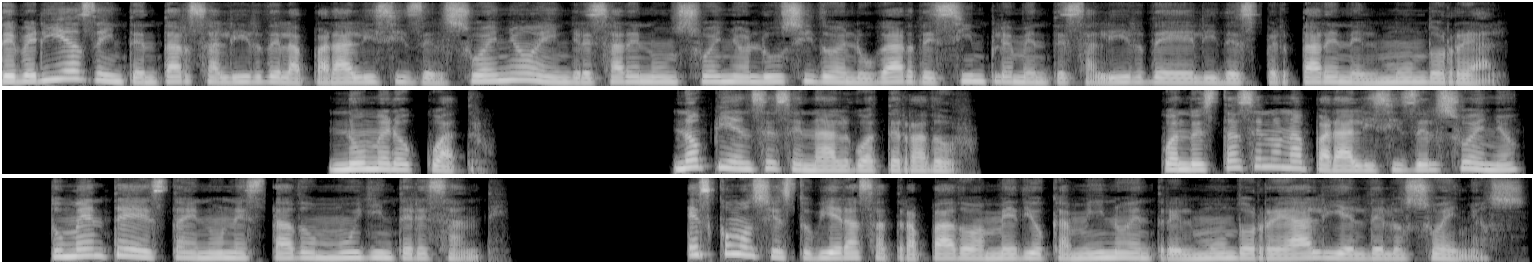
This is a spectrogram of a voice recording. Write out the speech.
deberías de intentar salir de la parálisis del sueño e ingresar en un sueño lúcido en lugar de simplemente salir de él y despertar en el mundo real. Número 4. No pienses en algo aterrador. Cuando estás en una parálisis del sueño, tu mente está en un estado muy interesante. Es como si estuvieras atrapado a medio camino entre el mundo real y el de los sueños.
